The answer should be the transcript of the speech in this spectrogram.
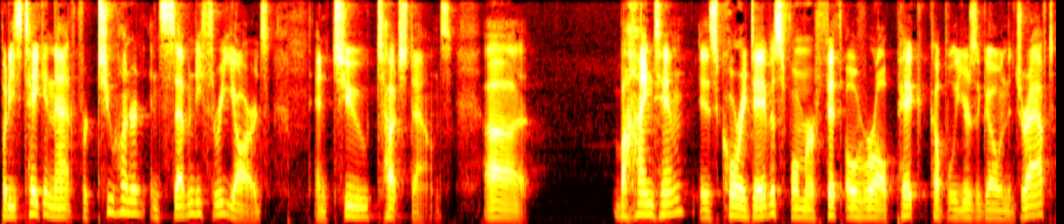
but he's taken that for 273 yards and two touchdowns. Uh, behind him is Corey Davis, former fifth overall pick a couple years ago in the draft.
